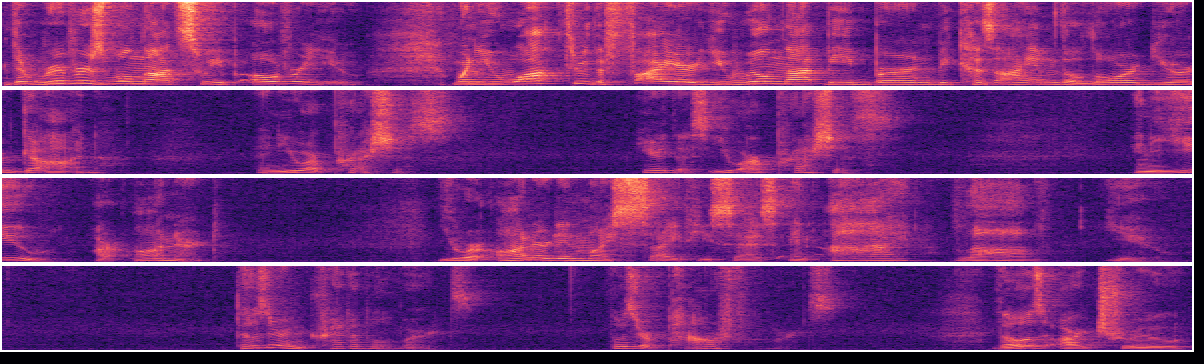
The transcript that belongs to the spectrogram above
The rivers will not sweep over you. When you walk through the fire, you will not be burned because I am the Lord your God, and you are precious. Hear this you are precious, and you are honored. You are honored in my sight, he says, and I love you. Those are incredible words. Those are powerful words. Those are true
